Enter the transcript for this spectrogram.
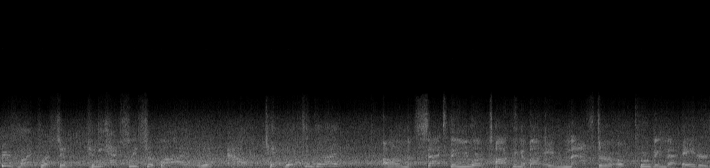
Here's my question. Can he actually survive without Kit Wilson tonight? Um, Saxton, you are talking about a master of proving the haters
